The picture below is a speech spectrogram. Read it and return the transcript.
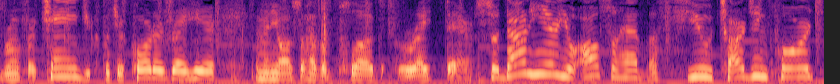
room for change. You can put your quarters right here. And then you also have a plug right there. So down here, you also have a few charging ports.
